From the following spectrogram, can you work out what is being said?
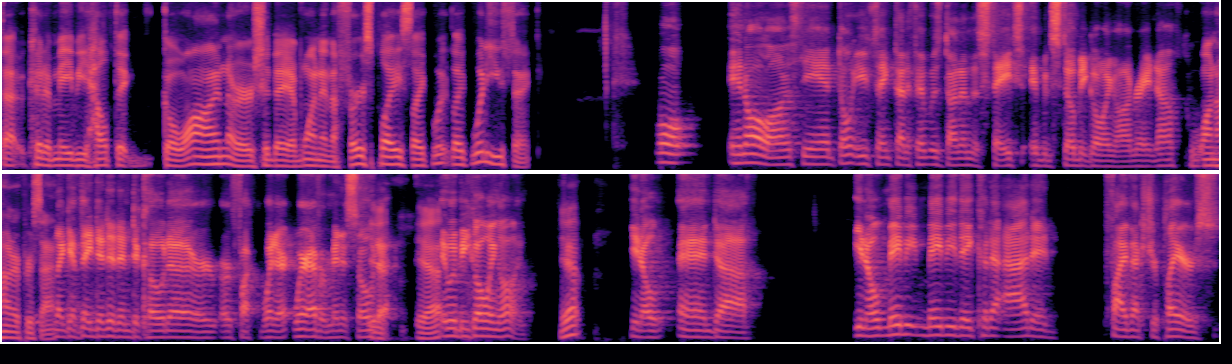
that could have maybe helped it go on or should they have won in the first place like what like what do you think Well, in all honesty, Ant, don't you think that if it was done in the States, it would still be going on right now? 100% Like if they did it in Dakota or, or fuck whatever, wherever, Minnesota, yeah it would be going on. yep you know, and uh, you know, maybe maybe they could have added five extra players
